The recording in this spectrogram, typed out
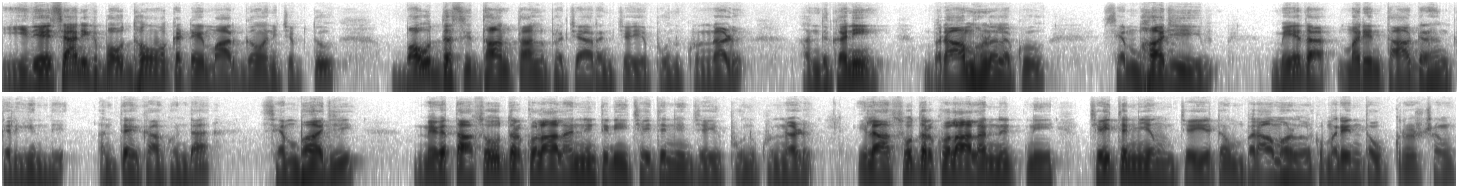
ఈ దేశానికి బౌద్ధం ఒకటే మార్గం అని చెప్తూ బౌద్ధ సిద్ధాంతాలను ప్రచారం చేయ పూనుకున్నాడు అందుకని బ్రాహ్మణులకు శంభాజీ మీద మరింత ఆగ్రహం కలిగింది. అంతేకాకుండా శంభాజీ మిగతా శూద్ర కులాలన్నింటినీ చైతన్యం చేయి పూనుకున్నాడు ఇలా శూద్ర కులాలన్నింటినీ చైతన్యం చేయటం బ్రాహ్మణులకు మరింత ఉక్రోషం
